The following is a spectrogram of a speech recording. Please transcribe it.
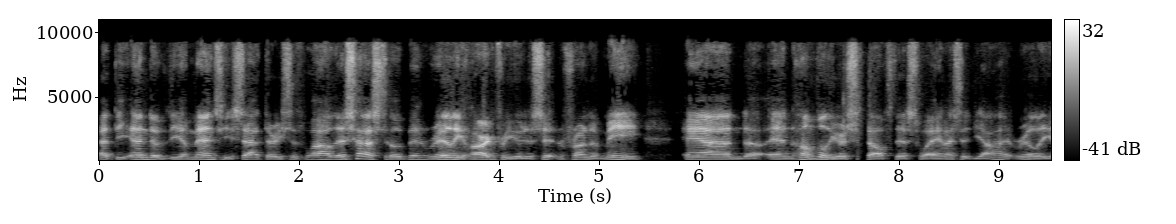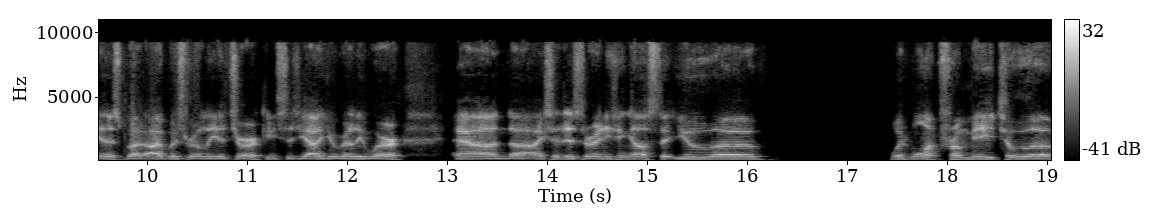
at the end of the amends he sat there he says wow this has to have been really hard for you to sit in front of me and uh, and humble yourself this way. And i said yeah it really is but i was really a jerk. And he says yeah you really were. And uh, i said is there anything else that you uh, would want from me to uh,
